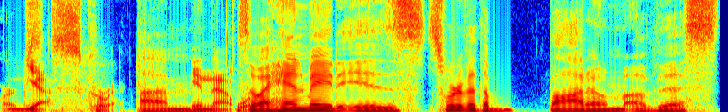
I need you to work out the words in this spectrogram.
works. Yes, correct. Um, In that So a handmaid is sort of at the bottom of this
